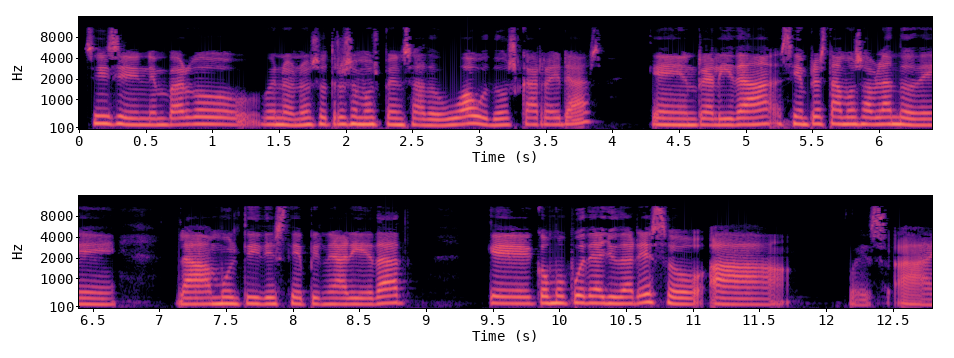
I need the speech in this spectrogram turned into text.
Sí, sin embargo, bueno, nosotros hemos pensado, wow, dos carreras, que en realidad siempre estamos hablando de la multidisciplinariedad, que cómo puede ayudar eso a, pues, a,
